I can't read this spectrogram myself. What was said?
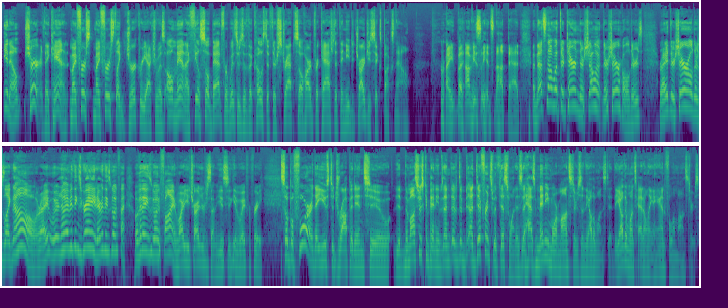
you know, sure, they can. My first my first like jerk reaction was, "Oh man, I feel so bad for Wizards of the Coast if they're strapped so hard for cash that they need to charge you 6 bucks now." right? But obviously it's not that. And that's not what they're tearing their, shell, their shareholders, right? Their shareholders like, no, right? We're, no, everything's great. Everything's going fine. Well, everything's going fine. Why are you charging for something you used to give away for free? So before they used to drop it into the, the Monsters Compendiums. And the, the, a difference with this one is it has many more monsters than the other ones did. The other ones had only a handful of monsters.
